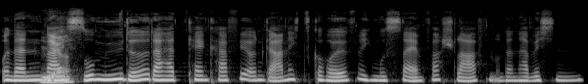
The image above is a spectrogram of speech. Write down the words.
Und dann war Ja. ich so müde, da hat kein Kaffee und gar nichts geholfen. Ich musste einfach schlafen. Und dann habe ich einen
